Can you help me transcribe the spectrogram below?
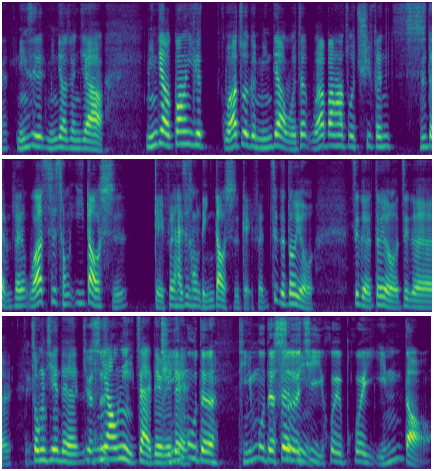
您是民调专家啊，民调光一个我要做个民调，我这我要帮他做区分十等分，我要是从一到十给分，还是从零到十给分，这个都有。这个都有这个中间的猫腻在，对不对？题目的题目的设计会不会引导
